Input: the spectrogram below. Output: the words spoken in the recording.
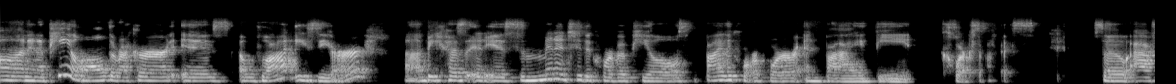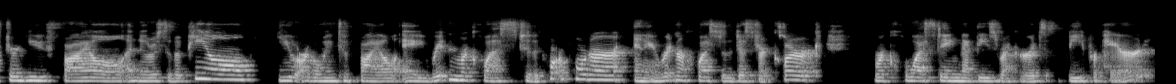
On an appeal, the record is a lot easier uh, because it is submitted to the Court of Appeals by the court reporter and by the clerk's office. So after you file a notice of appeal, you are going to file a written request to the court reporter and a written request to the district clerk requesting that these records be prepared.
